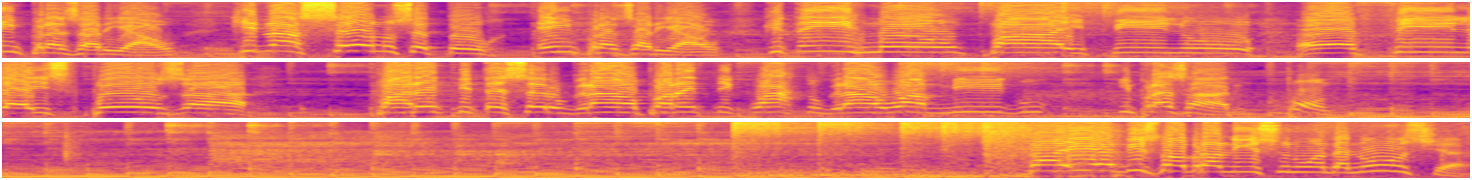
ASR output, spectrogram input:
empresarial, que nasceu no setor empresarial, que tem irmão, pai, filho, é, filha, esposa, parente de terceiro grau, parente de quarto grau, amigo, empresário. Ponto. Daí a desdobrar nisso numa denúncia,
